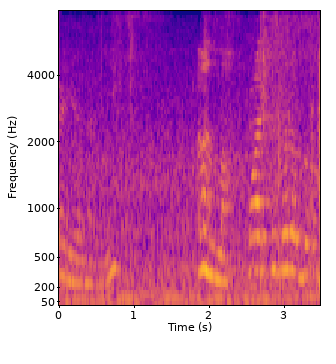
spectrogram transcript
എന്റെ കഴിയാനായി അല്ല വായിക്കുന്ന റബ്ബറും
